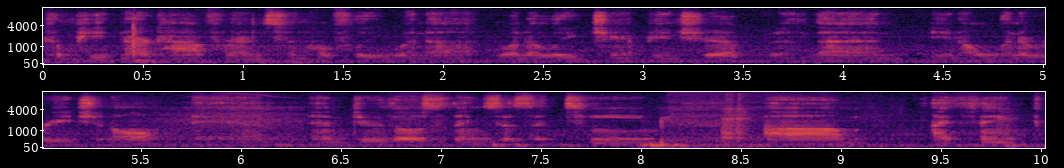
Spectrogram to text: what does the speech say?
compete in our conference and hopefully win a win a league championship and then you know win a regional and and do those things as a team. Um, I think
